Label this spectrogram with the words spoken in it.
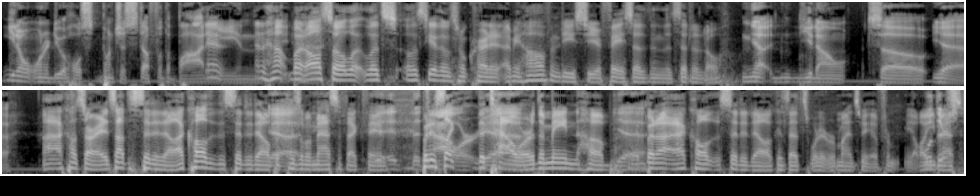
you don't want to do a whole bunch of stuff with the body and, And how, but yeah. also let, let's let's give them some credit. I mean, how often do you see your face other than the Citadel? yeah, you don't. So yeah, I call sorry, it's not the Citadel. I called it the Citadel Yeah. because I'm a Mass Effect fan. It- the but it's tower, like the yeah. tower, the main hub. Yeah. But I, I call it the Citadel because that's what it reminds me of from all well, you there's Mass Effect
